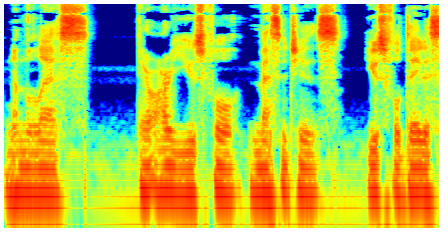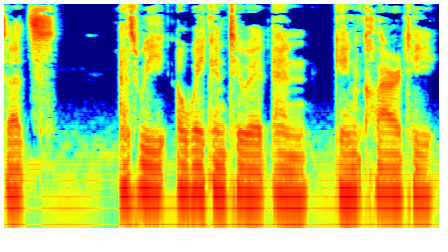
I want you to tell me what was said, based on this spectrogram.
nonetheless, there are useful messages, useful data sets. As we awaken to it and gain clarity,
